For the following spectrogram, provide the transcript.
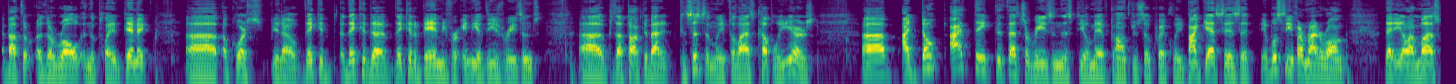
about the, the role in the pandemic. Uh, of course, you know they could they could uh, they could have banned me for any of these reasons because uh, I've talked about it consistently for the last couple of years. Uh, I don't. I think that that's the reason this deal may have gone through so quickly. My guess is that we'll see if I'm right or wrong. That Elon Musk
